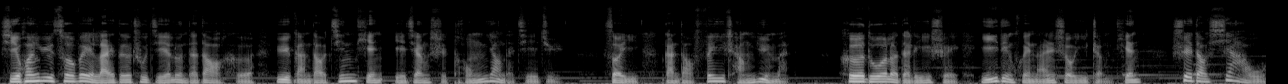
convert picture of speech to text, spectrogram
喜欢预测未来、得出结论的道和预感到今天也将是同样的结局，所以感到非常郁闷。喝多了的李水一定会难受一整天，睡到下午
